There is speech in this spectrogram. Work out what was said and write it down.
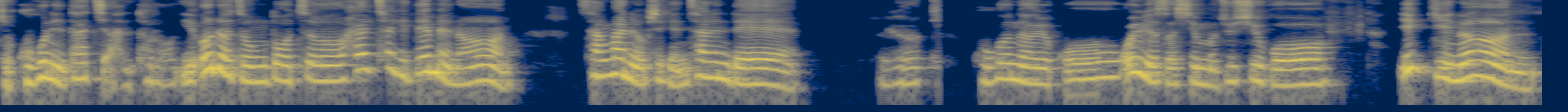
이렇게 구근이 닿지 않도록. 이 어느 정도 저 할착이 되면은 상관이 없이 괜찮은데 이렇게 구근을 꼭 올려서 심어주시고 이끼는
